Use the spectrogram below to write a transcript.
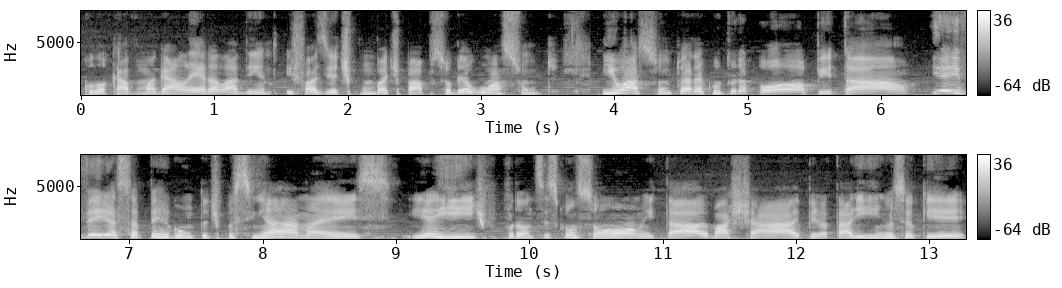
colocavam uma galera lá dentro e fazia tipo um bate-papo sobre algum assunto. E o assunto era cultura pop e tal. E aí veio essa pergunta, tipo assim, ah, mas e aí, tipo, por onde vocês consomem e tal, baixar, e pirataria, não sei o que.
